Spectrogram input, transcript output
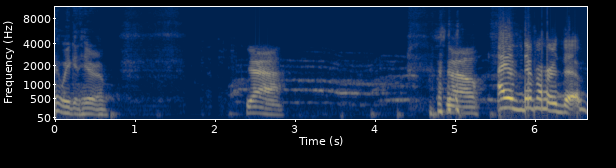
we can hear him. Yeah. So I have never heard them.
